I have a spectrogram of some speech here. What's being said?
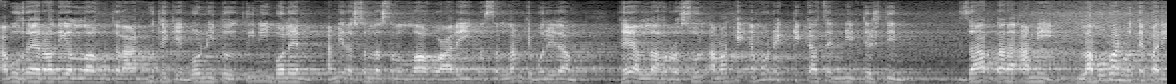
আবু হুরায় রাদিয়াল্লাহু তাআলা আনহু থেকে বর্ণিত তিনি বলেন আমি রাসূলুল্লাহ সাল্লাল্লাহু আলাইহি ওয়াসাল্লামকে বলিলাম হে আল্লাহ রসুল, আমাকে এমন একটি কাজের নির্দেশ দিন, যার দ্বারা আমি লাভবান হতে পারি।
